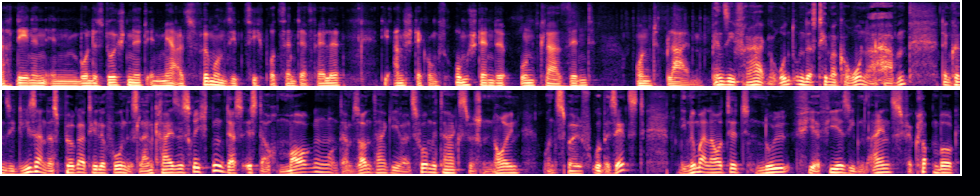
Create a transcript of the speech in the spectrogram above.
nach denen im Bundesdurchschnitt in mehr als 75 Prozent der Fälle die Ansteckungsumstände unklar sind und bleiben. Wenn Sie Fragen rund um das Thema Corona haben, dann können Sie diese an das Bürgertelefon des Landkreises richten. Das ist auch morgen und am Sonntag jeweils vormittags zwischen 9 und 12 Uhr besetzt. Die Nummer lautet 04471 für Kloppenburg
